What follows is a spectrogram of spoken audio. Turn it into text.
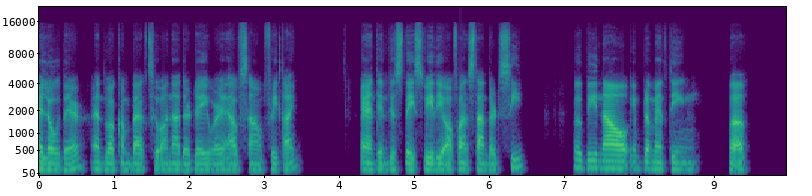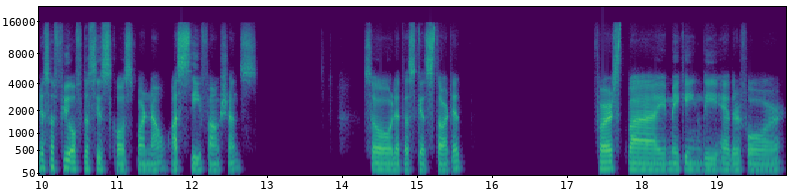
Hello there, and welcome back to another day where I have some free time. And in this day's video of Unstandard C, we'll be now implementing, just a few of the syscalls for now as C functions. So let us get started. First, by making the header for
